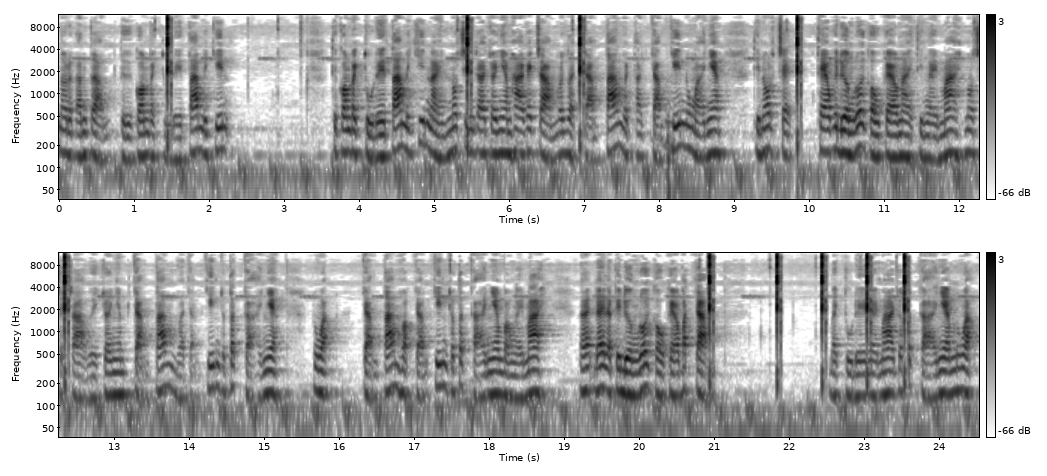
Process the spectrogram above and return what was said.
Nó được ăn chạm từ con bạch thủ đề 89 thì con bạch thủ đề 89 này nó sinh ra cho anh em hai cái chạm, đó là chạm 8 và chạm 9 đúng không anh em? Thì nó sẽ theo cái đường lối cầu kèo này thì ngày mai nó sẽ trả về cho anh em chạm 8 và chạm 9 cho tất cả anh em, đúng không ạ? Chạm 8 hoặc chạm 9 cho tất cả anh em vào ngày mai. Đấy, đây là cái đường lối cầu kèo bắt chạm. Bạch thủ đề ngày mai cho tất cả anh em, đúng không ạ?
